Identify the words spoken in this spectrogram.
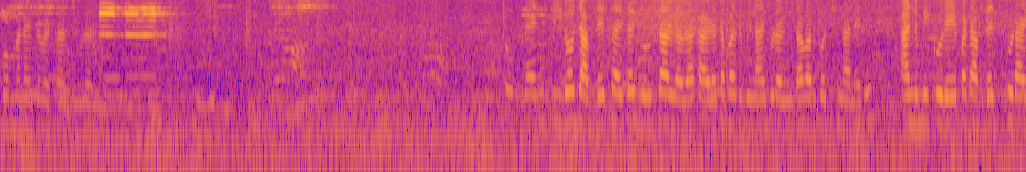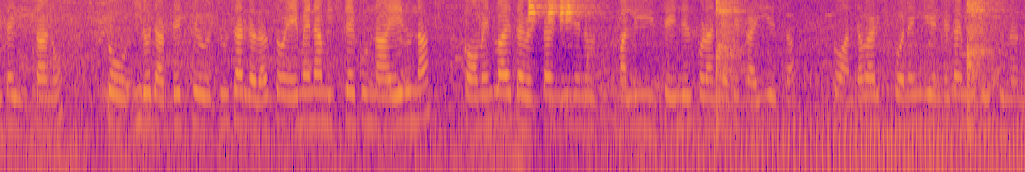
బొమ్మను అయితే పెట్టాలి చూడండి. సో ఫ్రెండ్స్ ఈరోజు అప్డేట్స్ అయితే చూసారు కదా ఖైరతాబాద్ వినాయకుడు ఎంతవరకు వచ్చింది అనేది. అండ్ మీకు రేపటి అప్డేట్స్ కూడా అయితే ఇస్తాను. సో ఈరోజు అప్డేట్స్ చూసారు కదా సో ఏమైనా మిస్టేక్ ఉన్నా ఏది ఉన్నా కామెంట్లో అయితే పెట్టండి. నేను మళ్ళీ చేంజ్ చేసుకోవడానికి అయితే ట్రై చేస్తాను సో అంతవరకు కొనంగి ఎంటర్టైన్మెంట్ చూస్తున్నాను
